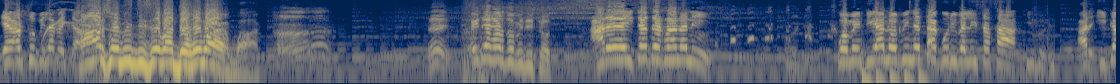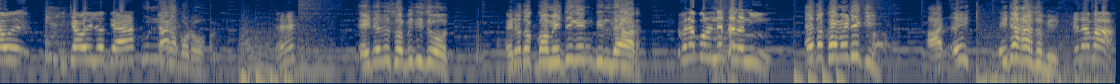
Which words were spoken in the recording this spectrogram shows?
এর- ছবি লাগাইতা। কার ছবি দিছে বা দেখো বা একবার। এই, এই টাকার ছবি দিছ? আরে এটা দেখলা নানি। কমেডিয়ান অভিনেতা করিবালি চাচা। আর এটা হই- এটা হইল গিয়া বড়? হ্যাঁ এইটা যে ছবি দিছ এটা তো কমেডি কিং দিলদার। এবারে বড় নেতা নানি। এটা কমেডি কি আর এই এইটা কার ছবি? কেনা বা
